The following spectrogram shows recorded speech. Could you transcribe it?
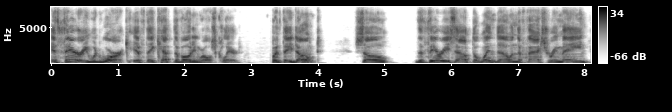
in theory, would work if they kept the voting rolls cleared, but they don't. So the theory's out the window and the facts remain,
